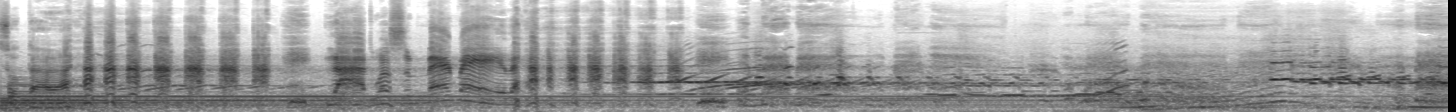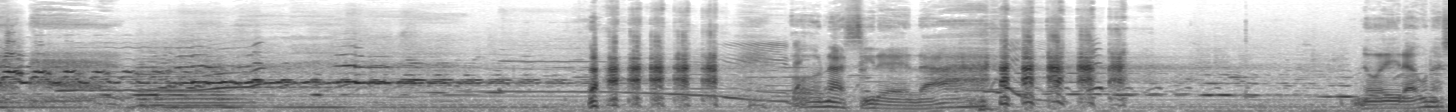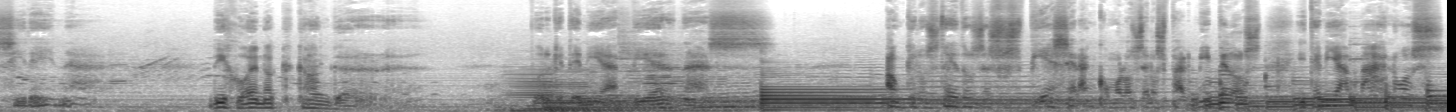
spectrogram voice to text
Risotada. That was a mermaid. A mermaid. Una sirena. No era una sirena, dijo Enoch Conger, porque tenía piernas. Aunque los dedos de sus pies eran como los de los palmípedos y tenía manos,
